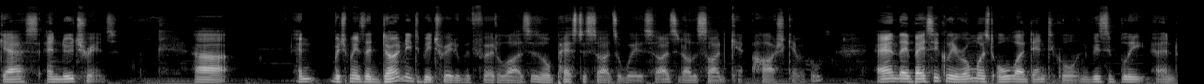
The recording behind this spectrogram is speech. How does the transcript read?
gas, and nutrients, uh, and which means they don't need to be treated with fertilizers or pesticides or weedicides and other side harsh chemicals. And they basically are almost all identical and visibly and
